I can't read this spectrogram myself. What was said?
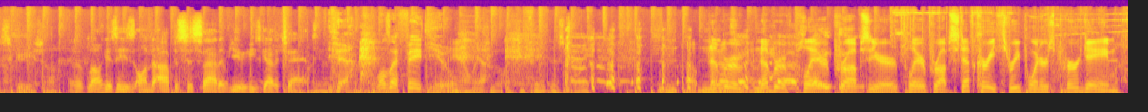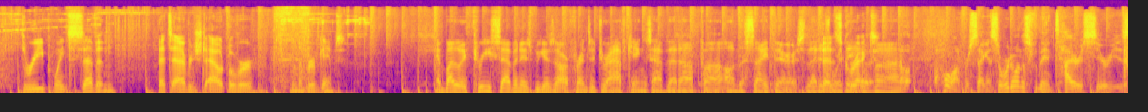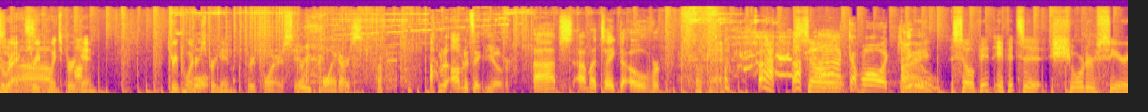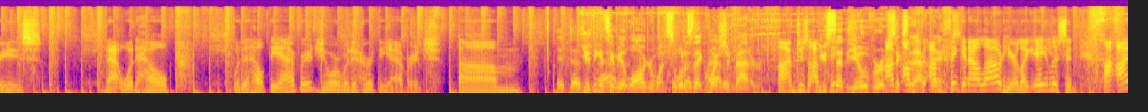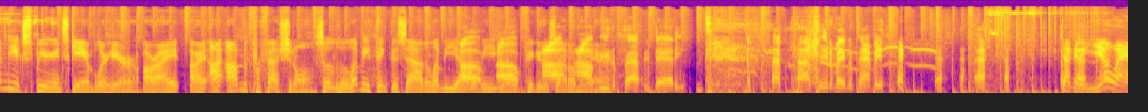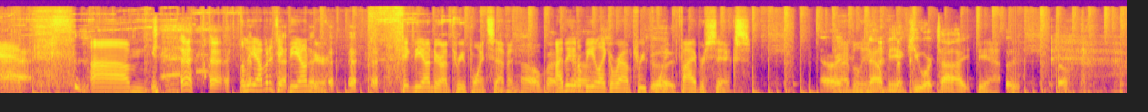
Screw yourself. As long as he's on the opposite side of you, he's got a chance. Yeah, as long as I fade you. Yeah, once you, fade this buddy. Oh, Number what else we of number of player props here. Player props. Steph Curry three pointers per game, three point seven. That's averaged out over the number of games. And by the way, three seven is because our friends at DraftKings have that up uh, on the site there. So that is That where is they've, correct. Uh, Oh, hold on for a second. So we're doing this for the entire series. Correct. Three Um, points per uh, game. Three pointers well, per game. Three pointers. Yeah. Three pointers. I'm gonna, I'm gonna take the over. I'm, I'm going to take the over. okay. So Come on, Q. right. So if it if it's a shorter series, that would help. Would it help the average or would it hurt the average? Um, It doesn't You think it's gonna be a longer one? So It what does that question matter? I'm just. I'm You thi- said the over of I'm, six and a I'm- half I'm thinking out loud here. Like, hey, listen, I, I'm the experienced gambler here. All right, all right. I, I'm the professional. So let me think this out and let me uh, let me you know figure this I'll- out on the I'll air. be the pappy daddy. I'll be the baby pappy. Talking to your ass. Um, Lee, I'm going to take the under. Take the under on 3.7. Oh, my I think it'll be like around 3.5 or 6. All right. I believe. Now me and Q are tied. Yeah. So-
